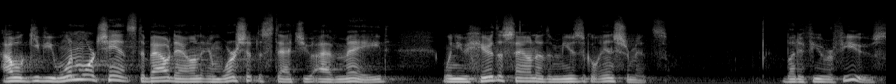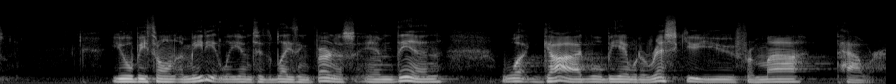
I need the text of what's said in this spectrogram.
I will give you one more chance to bow down and worship the statue I have made when you hear the sound of the musical instruments. But if you refuse, you will be thrown immediately into the blazing furnace, and then what God will be able to rescue you from my power.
